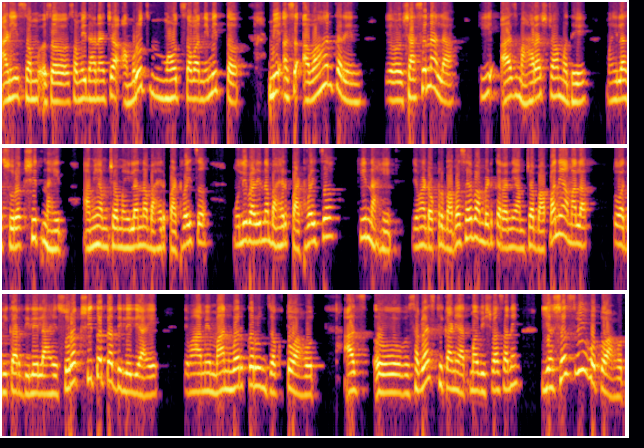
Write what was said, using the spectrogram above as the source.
आणि स- संविधानाच्या अमृत महोत्सवानिमित्त मी असं आवाहन करेन शासनाला की आज महाराष्ट्रामध्ये महिला सुरक्षित नाहीत. आम्ही आमच्या महिलांना बाहेर पाठवायचं मुलीबाळींना बाहेर पाठवायचं की नाही? जेव्हा डॉक्टर बाबासाहेब आंबेडकरांनी आमच्या बापाने आम्हाला तो अधिकार दिलेला आहे सुरक्षितता दिलेली आहे तेव्हा आम्ही मान वर करून जगतो आहोत. आज सगळ्याच ठिकाणी आत्मविश्वासाने यशस्वी होतो आहोत.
